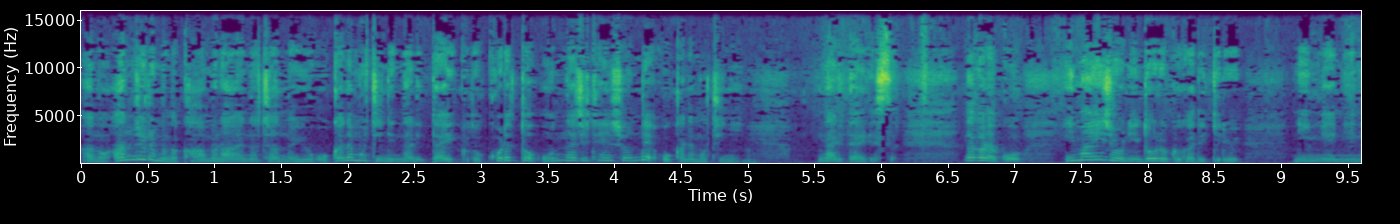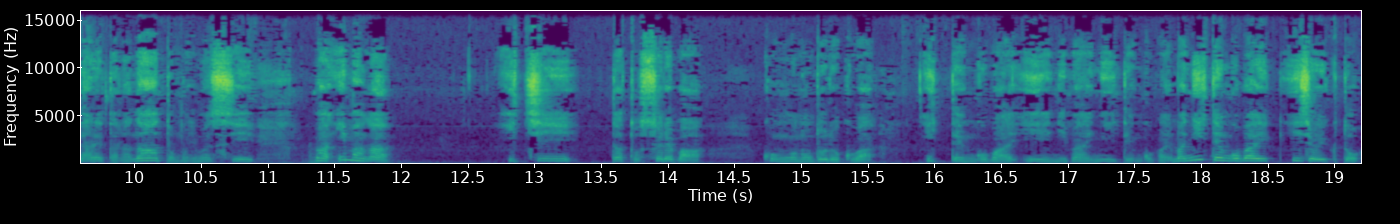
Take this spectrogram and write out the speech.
あの、アンジュルムの川村彩奈ちゃんの言うお金持ちになりたいこと、これと同じテンションでお金持ちになりたいです。だからこう、今以上に努力ができる人間になれたらなと思いますし、まあ、今が1だとすれば、今後の努力は1.5倍、2倍、2.5倍。まあ、2.5倍以上いくと、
